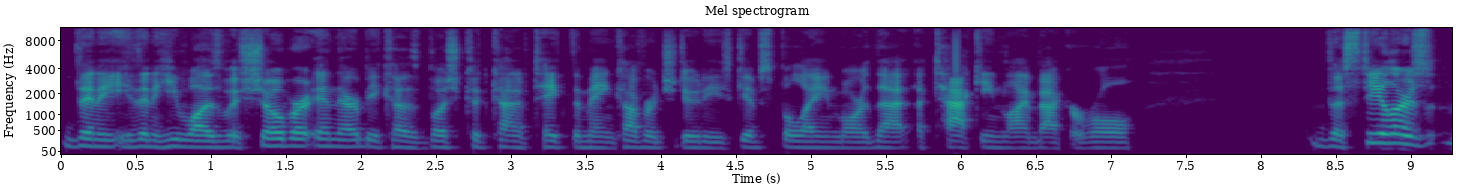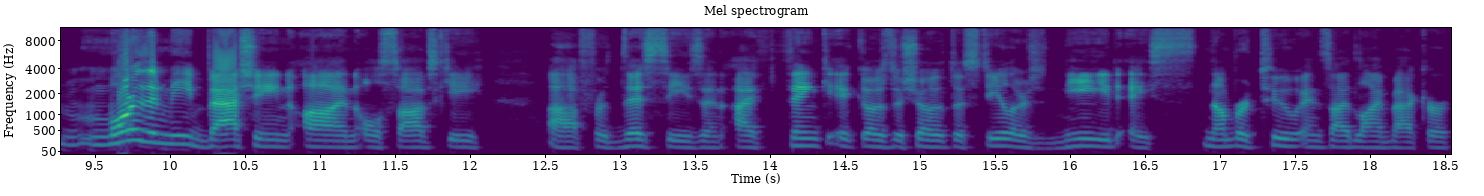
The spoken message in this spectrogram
than he than he was with Schobert in there because Bush could kind of take the main coverage duties, give Spillane more that attacking linebacker role. The Steelers, more than me bashing on Olsavsky uh, for this season, I think it goes to show that the Steelers need a number two inside linebacker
